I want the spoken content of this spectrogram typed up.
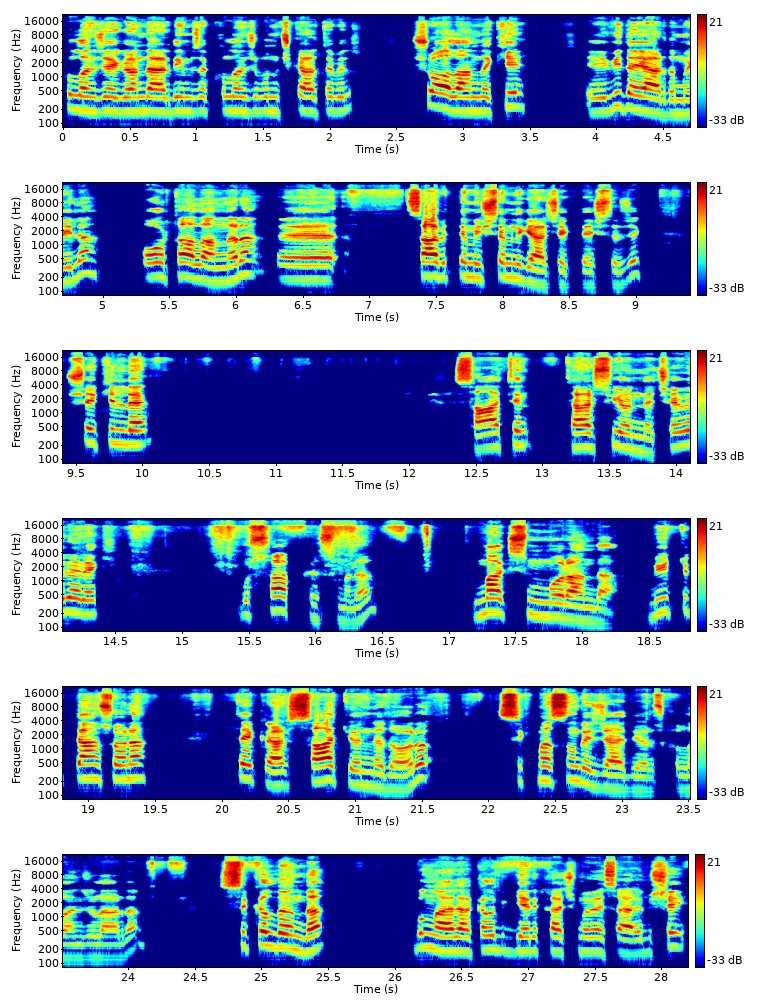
Kullanıcıya gönderdiğimizde kullanıcı bunu çıkartabilir. Şu alandaki e, vida yardımıyla orta alanlara e, sabitleme işlemini gerçekleştirecek. Şu şekilde saatin tersi yönüne çevirerek bu sap kısmını maksimum oranda büyüttükten sonra tekrar saat yönüne doğru sıkmasını rica ediyoruz kullanıcılardan. Sıkıldığında bununla alakalı bir geri kaçma vesaire bir şey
